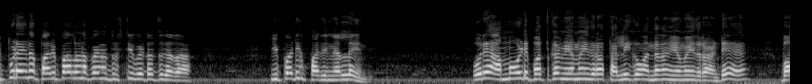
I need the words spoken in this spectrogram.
ఇప్పుడైనా పరిపాలన పైన దృష్టి పెట్టచ్చు కదా. ఇప్పటికి పది నెలలు అయింది ఒరే అమ్మఒడి పథకం ఏమైందిరా? తల్లికి వందనం ఏమైందిరా అంటే బా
